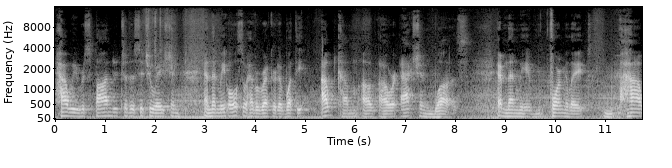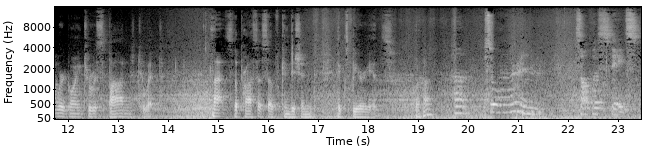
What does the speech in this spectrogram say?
how we responded to the situation, and then we also have a record of what the outcome of our action was and then we formulate how we're going to respond to it. That's the process of conditioned experience. Uh-huh. Um, so when we're in selfless states,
